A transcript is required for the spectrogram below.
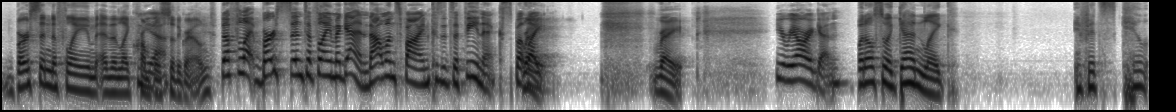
bursts into flame and then like crumples Yeah. to the ground The fla- bursts into flame again. That one's fine because it's a phoenix. But right like, right here we are again. But also, again, like if it's kill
